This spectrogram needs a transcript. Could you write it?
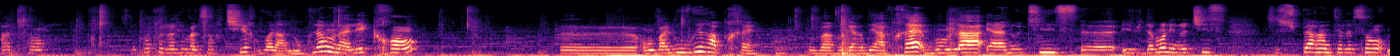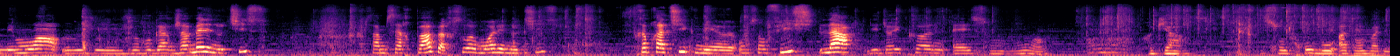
Attends. Que j'arrive à le sortir. Voilà, donc là on a l'écran. Euh, on va l'ouvrir après. On va regarder après. Bon là, il y a la notice. Euh, évidemment, les notices, c'est super intéressant. Mais moi, euh, je, regarde jamais les notices. Ça me sert pas, perso, à moi, les notices. C'est très pratique, mais on s'en fiche. Là, les Joy-Con, eh, sont beaux. Hein. Regarde, ils sont trop beaux. Attends, on va les,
